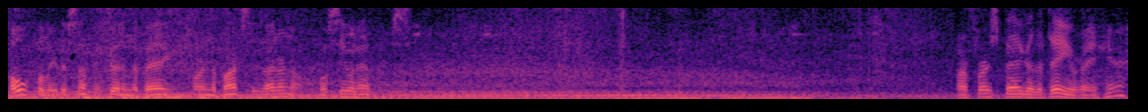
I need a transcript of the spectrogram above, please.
hopefully there's something good in the bag or in the boxes. I don't know. We'll see what happens. Our first bag of the day right here.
